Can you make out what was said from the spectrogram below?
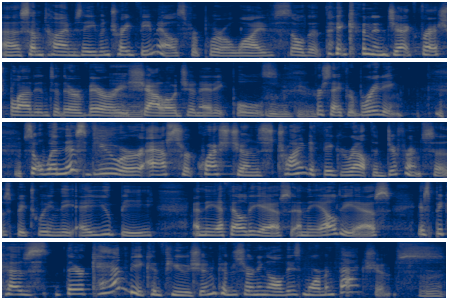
Uh, sometimes they even trade females for plural wives so that they can inject fresh blood into their very shallow genetic pools dear. for safer breeding. so when this viewer asks her questions trying to figure out the differences between the AUB and the FLDS and the LDS, it's because there can be confusion concerning all these Mormon factions.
